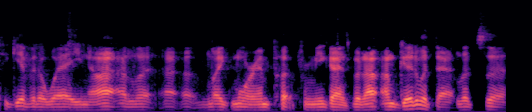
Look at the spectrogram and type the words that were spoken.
to give it away. You know, I, I, I like more input from you guys, but I, am good with that. Let's, uh,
